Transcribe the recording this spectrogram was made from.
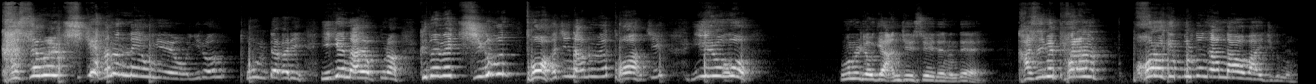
가슴을 치게 하는 내용이에요. 이런 돌대가리 이게 나였구나. 왜 지금은 더하지 나는 왜 더하지? 이러고 오늘 여기 앉아 있어야 되는데 가슴에 파란 퍼렇게 물든 사람 나와봐요 지금요.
